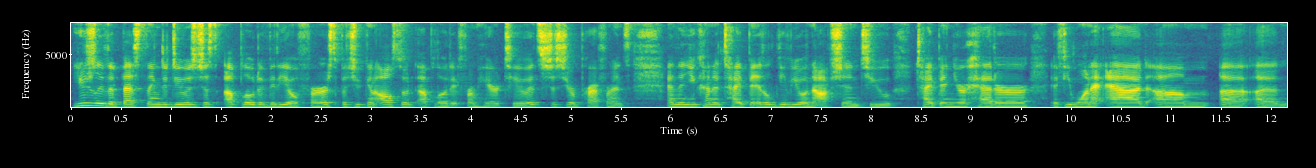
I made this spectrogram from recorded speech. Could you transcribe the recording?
usually the best thing to do is just upload a video first, but you can also upload it from here too. It's just your preference. And then you kind of type it, it'll give you an option to type in your header if you want to add um, a, a,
